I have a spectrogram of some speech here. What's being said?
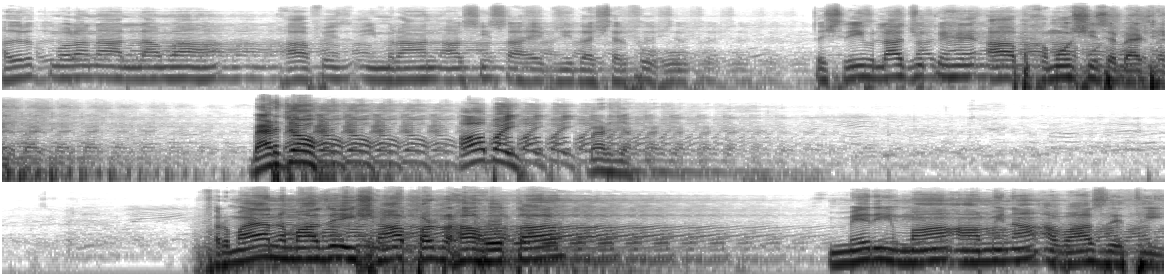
हज़रत मौलाना अल्लामा हाफिज़ इमरान आसी साहेब जीदा शरफू हो। तशरीफ़ ला चुके हैं, आप खामोशी से बैठे। बैठ जाओ। आओ भाई, बैठ जाओ फरमाया, नमाज़ इशा पढ़ रहा होता, मेरी माँ आमिना आवाज़ देती।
